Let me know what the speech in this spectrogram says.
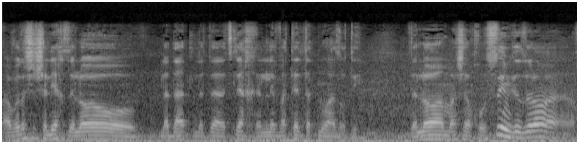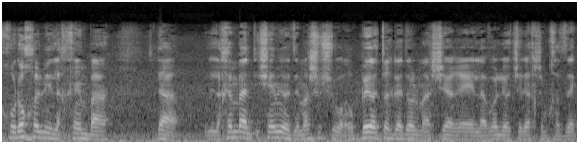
העבודה של שליח זה לא לדעת להצליח לבטל את התנועה הזאת. זה לא מה שאנחנו עושים, לא, אנחנו לא יכולים להילחם ב... אתה יודע, להילחם באנטישמיות זה משהו שהוא הרבה יותר גדול מאשר uh, לבוא להיות שליח שמחזק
